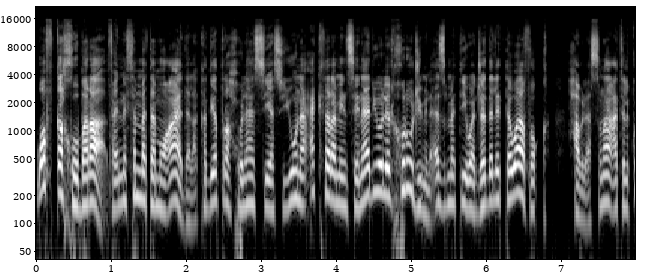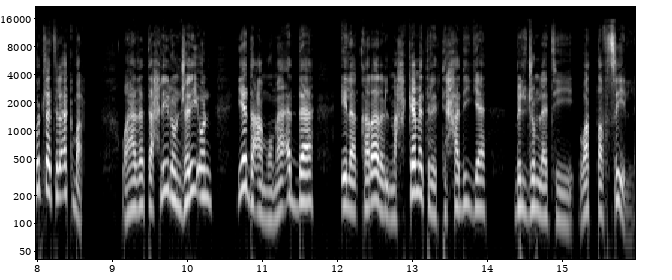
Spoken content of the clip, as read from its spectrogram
وفق خبراء فإن ثمة معادلة قد يطرح لها السياسيون أكثر من سيناريو للخروج من أزمة وجدل التوافق حول صناعة الكتلة الأكبر. وهذا تحليل جريء يدعم ما أدى إلى قرار المحكمة الاتحادية بالجملة والتفصيل.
